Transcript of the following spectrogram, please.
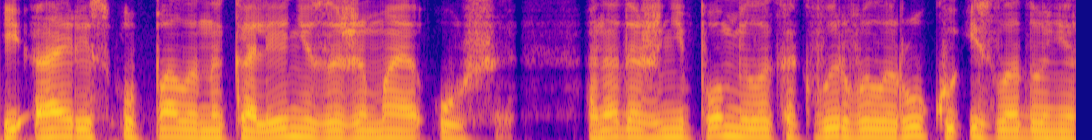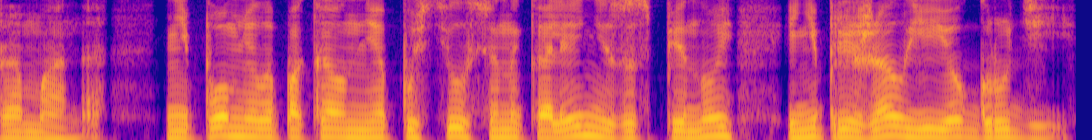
и Айрис упала на колени, зажимая уши. Она даже не помнила, как вырвала руку из ладони Романа, не помнила, пока он не опустился на колени за спиной и не прижал ее к груди.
